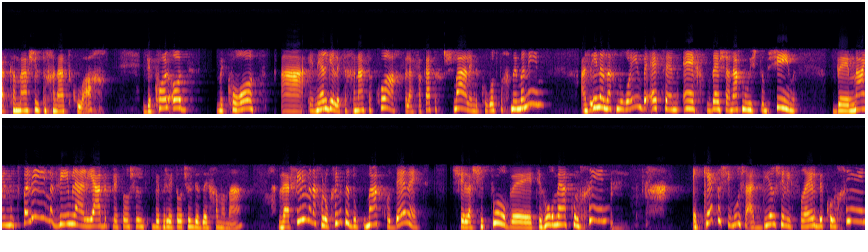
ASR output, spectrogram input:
הקמה של תחנת כוח, וכל עוד מקורות האנרגיה לתחנת הכוח ולהפקת החשמל למקורות פחמימנים, אז הנה אנחנו רואים בעצם איך זה שאנחנו משתמשים במים מותפלים מביאים לעלייה בפליטות של, בפליטות של גזי חממה, ואפילו אם אנחנו לוקחים את הדוגמה הקודמת של השיפור בטיהור מי הקולחין, היקף השימוש האדיר של ישראל בקולחין,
